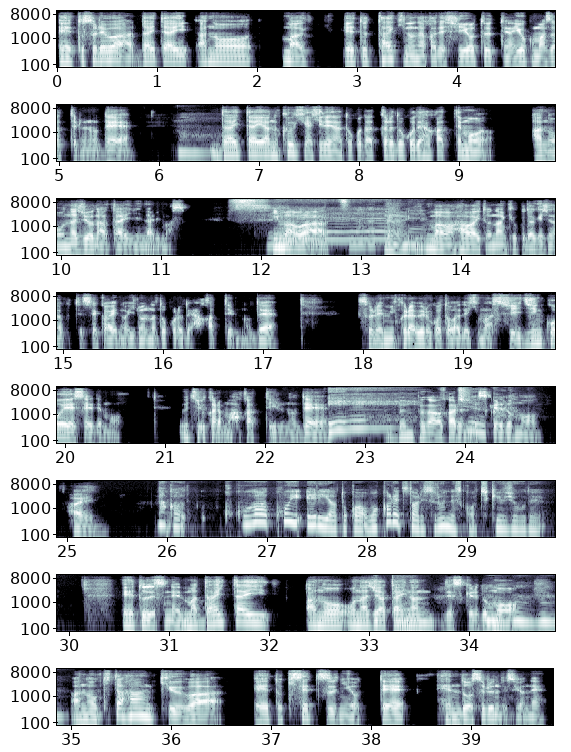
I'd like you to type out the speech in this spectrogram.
えっ、と、それは大体、あの、まあ、えっ、と、大気の中で CO2 っていうのはよく混ざってるので、うん。大体あの空気がきれいなとこだったらどこで測っても、あの、同じような値になります。今はすごい繋がっうん。今はハワイと南極だけじゃなくて世界のいろんなところで測っているので、それ見比べることができますし、人工衛星でも宇宙からも測っているので、えー分布がわかるんですけれども、はい。なんか、ここが濃いエリアとか分かれてたりするんですか？地球上で。えっ、とですね、まあ大体、あの、同じ値なんですけれども、うんうんうんあの、北半球は、えっ、と、季節によって変動するんですよね。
